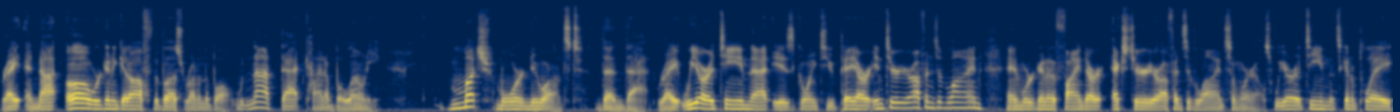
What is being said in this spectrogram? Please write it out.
right? And not, oh, we're going to get off the bus running the ball. Not that kind of baloney. Much more nuanced than that, right? We are a team that is going to pay our interior offensive line and we're going to find our exterior offensive line somewhere else. We are a team that's going to play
